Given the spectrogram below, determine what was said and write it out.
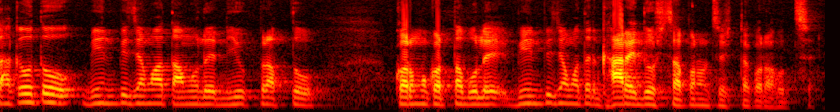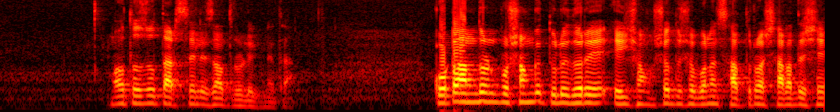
তাকেও তো বিএনপি জামাত আমলের নিয়োগপ্রাপ্ত কর্মকর্তা বলে বিএনপি জামাতের ঘাড়ে দোষ চাপানোর চেষ্টা করা হচ্ছে। অথচ তার ছেলে ছাত্রলীগ নেতা। কোটা আন্দোলন প্রসঙ্গে তুলে ধরে এই সংসদ বলেন ছাত্ররা সারা দেশে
